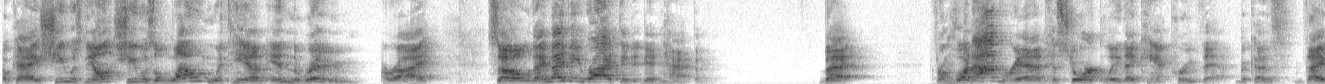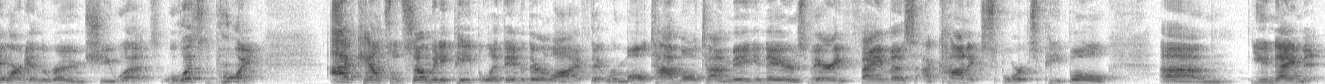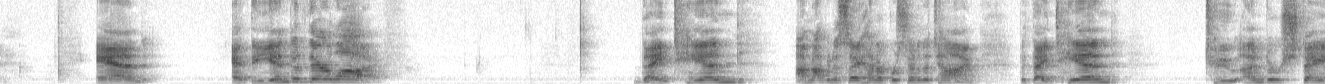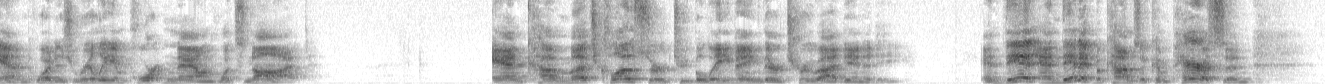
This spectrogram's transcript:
Okay, she was the only, she was alone with him in the room. All right, so they may be right that it didn't happen, but from what I've read historically, they can't prove that because they weren't in the room. She was. Well, what's the point? I've counseled so many people at the end of their life that were multi, multi millionaires, very famous, iconic sports people, um, you name it. And at the end of their life, they tend, I'm not going to say 100% of the time, but they tend to understand what is really important now and what's not and come much closer to believing their true identity. And then and then it becomes a comparison.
